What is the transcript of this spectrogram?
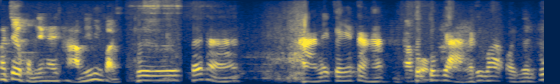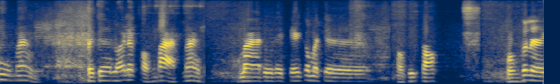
มาเจอผมยังไงถามนิดนึงก่อน คือเสิร์ชหาหาในเฟซนะฮะครับทุกผมทุกอย่างนะที่ว่าปล่อยเงินกู้มั่ง ไปเจอร้อยละสองบาทมั่งมาดูในเฟซก็มาเจอของพี่ก๊อฟ ผมก็เลย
